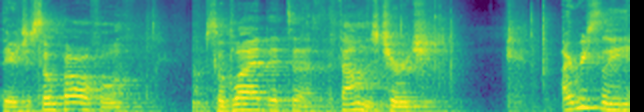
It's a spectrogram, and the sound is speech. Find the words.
they're just so powerful. I'm so glad that uh, I found this church. I recently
